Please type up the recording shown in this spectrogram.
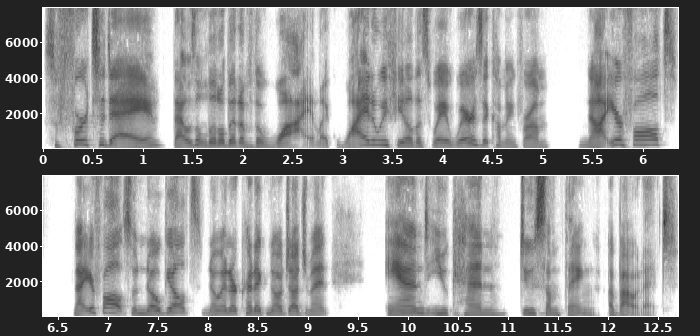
So for today, that was a little bit of the why. Like, why do we feel this way? Where is it coming from? Not your fault. Not your fault. So no guilt, no inner critic, no judgment. And you can do something about it.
